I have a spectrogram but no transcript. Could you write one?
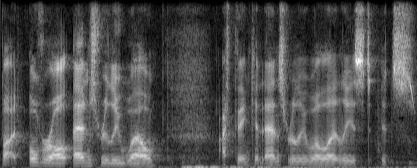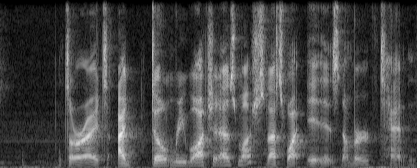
But overall, ends really well. I think it ends really well. At least it's it's all right. I don't rewatch it as much, so that's why it is number 10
